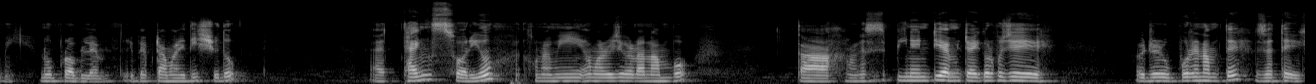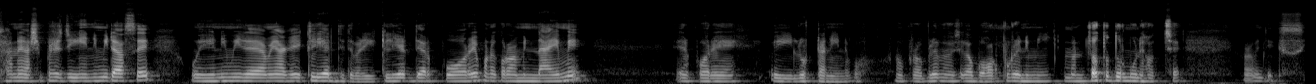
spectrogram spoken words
আমি। নো প্রবলেম রিভাইভটা আমারই দিস শুধু। থ্যাংকস ফর ইউ এখন আমি আমার ওই জায়গাটা নামবো। তা আমার কাছে পি নাইনটি আমি ট্রাই করব যে ওইটার উপরে নামতে, যাতে এখানে আশেপাশে যে এনিমিটা আছে, ওই এনিমিরে আমি আগে ক্লিয়ার দিতে পারি। ক্লিয়ার দেওয়ার পরে মনে করো আমি নাইমে, এরপরে ওই লুটটা নিয়ে নেব। নো প্রবলেম ওই জায়গায় ভরপুর এনিমি আমার যত দূর মনে হচ্ছে। আমি দেখছি,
